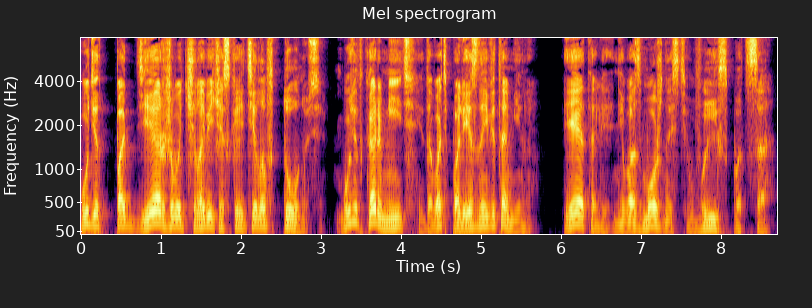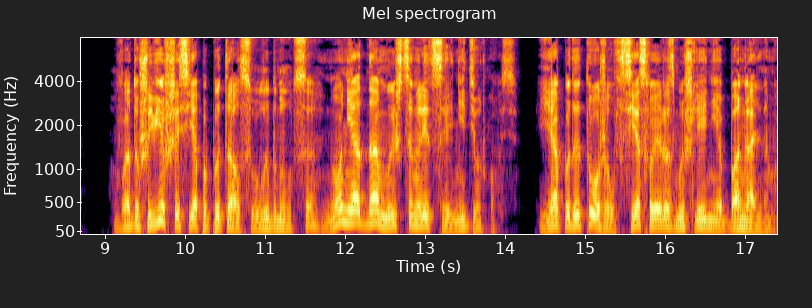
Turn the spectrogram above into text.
будет поддерживать человеческое тело в тонусе, будет кормить и давать полезные витамины. Это ли невозможность выспаться? Воодушевившись, я попытался улыбнуться, но ни одна мышца на лице не дернулась. Я подытожил все свои размышления банальным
